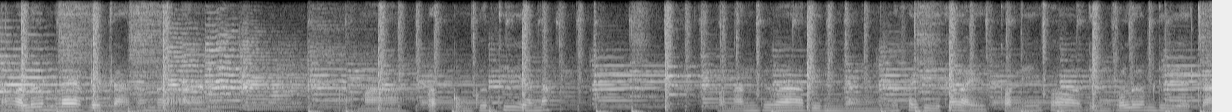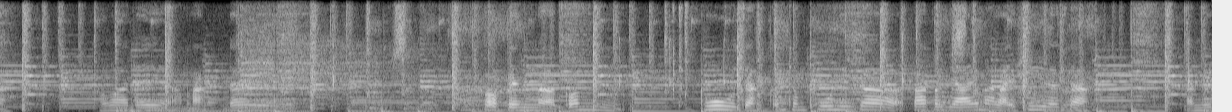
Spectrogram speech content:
ตั้งแต่เริ่มแรกเลยจ้ะตั้งแต่ ปรับปรุงพื้นที่นะ ตอนนั้นที่ว่าดินยังไม่ค่อยดีเท่าไหร่ ตอนนี้ก็ดินก็เริ่มดีจ้ะ เพราะว่าได้อาหมักได้ ก็เป็นต้นชมพู่จ้ะ ต้นชมพู่นี่ก็ป้าก็ย้ายมาหลายที่แล้วจ้ะ อันนี้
